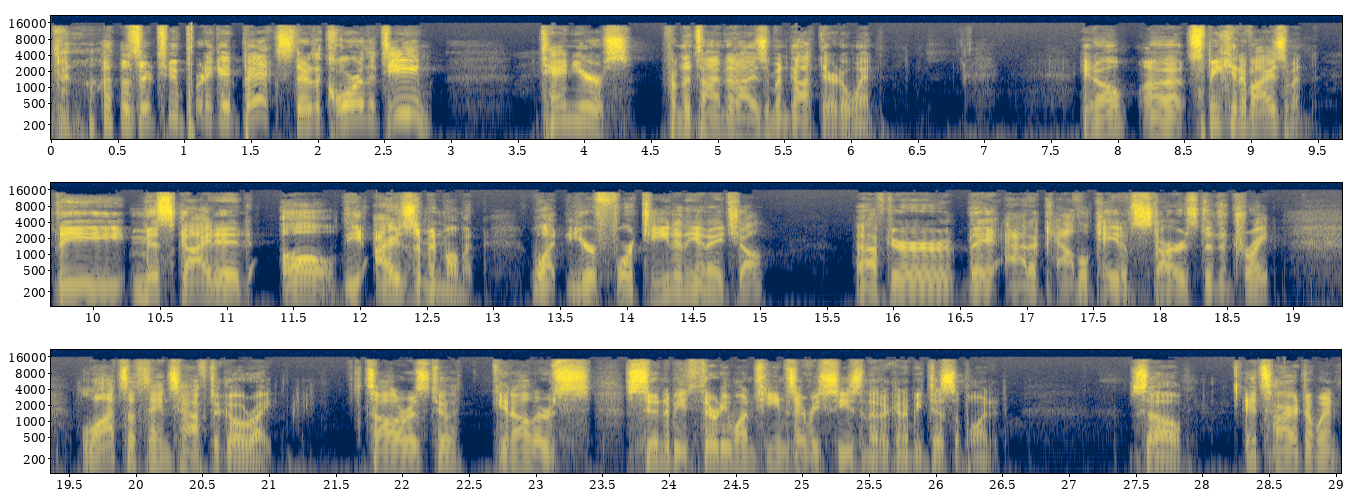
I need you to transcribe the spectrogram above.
Those are two pretty good picks. They're the core of the team. Ten years from the time that Yzerman got there to win. You know, uh, speaking of Yzerman, the misguided, oh, the Yzerman moment. What, year 14 in the NHL? After they add a cavalcade of stars to Detroit? Lots of things have to go right. That's all there is to it. You know, there's soon to be 31 teams every season that are going to be disappointed. So it's hard to win.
